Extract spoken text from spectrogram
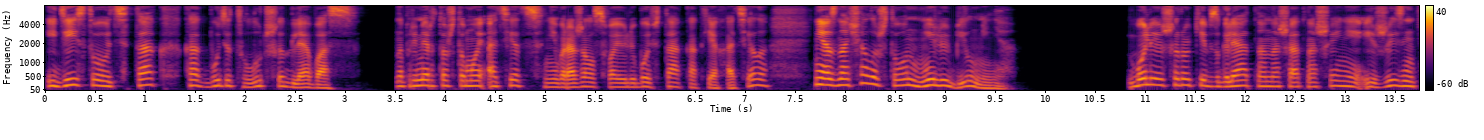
и действовать так, как будет лучше для вас. Например, то, что мой отец не выражал свою любовь так, как я хотела, не означало, что он не любил меня. Более широкий взгляд на наши отношения и жизнь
